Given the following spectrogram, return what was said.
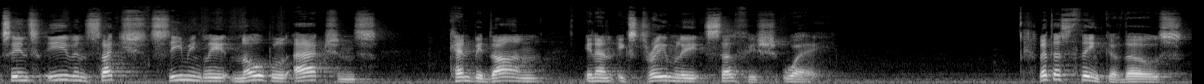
since even such seemingly noble actions can be done in an extremely selfish way. Let us think of those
